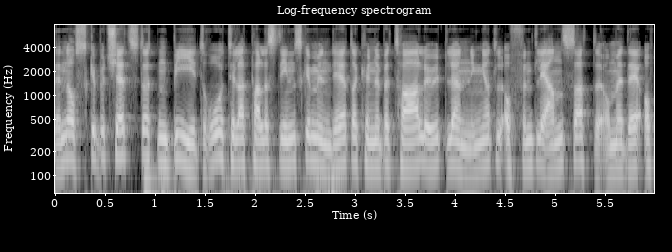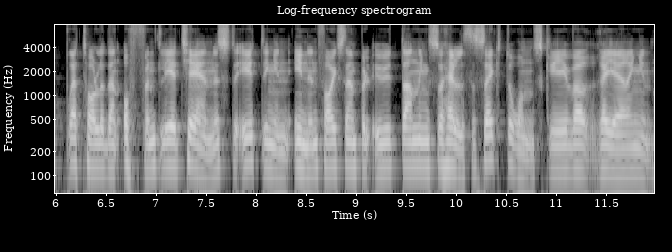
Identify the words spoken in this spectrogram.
Den norske budsjettstøtten bidro til at palestinske myndigheter kunne betale ut lønninger til offentlig ansatte, og med det opprettholde den offentlige tjenesteytingen innen f.eks. utdannings- og helsesektoren, skriver regjeringen.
